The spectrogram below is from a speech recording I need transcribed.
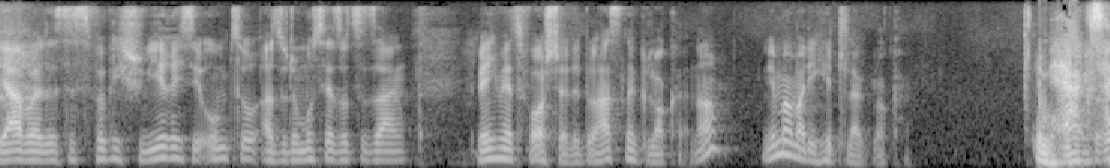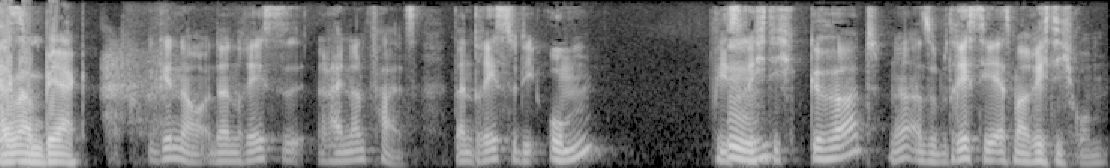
Ja, aber das ist wirklich schwierig, sie umzu. Also du musst ja sozusagen, wenn ich mir jetzt vorstelle, du hast eine Glocke, ne? Nehmen wir mal die Hitler-Glocke. In Herxheim am Berg. Genau, dann drehst du Rheinland-Pfalz. Dann drehst du die um, wie es Mhm. richtig gehört. Ne? Also du drehst die erstmal richtig rum.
